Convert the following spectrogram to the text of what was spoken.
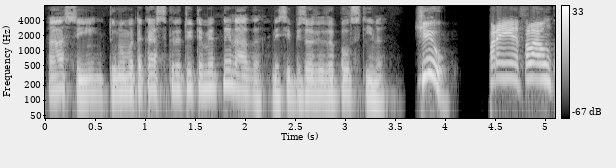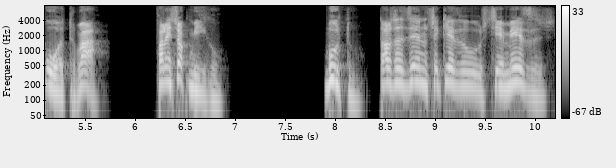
Ah, sim, tu não me atacaste gratuitamente nem nada, nesse episódio da Palestina. Chiu! Parem a falar um com o outro, vá. Falem só comigo. Buto, estavas a dizer não sei o quê dos siameses?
